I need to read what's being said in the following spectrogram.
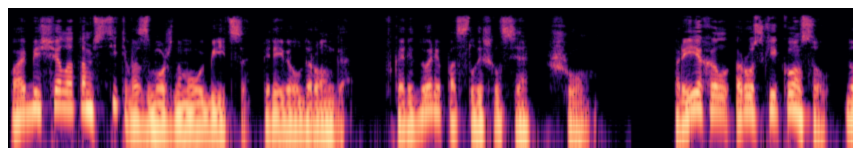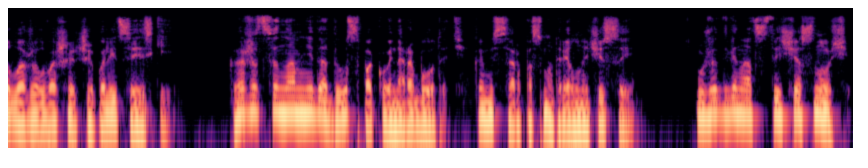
«Пообещал отомстить возможному убийце», — перевел Дронга. В коридоре послышался шум. «Приехал русский консул», — доложил вошедший полицейский. «Кажется, нам не дадут спокойно работать», — комиссар посмотрел на часы. «Уже двенадцатый час ночи.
